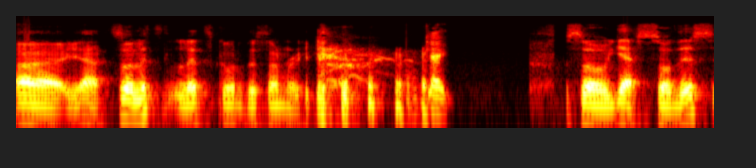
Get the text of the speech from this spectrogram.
Uh, yeah. So let's let's go to the summary. okay. So yes, so this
